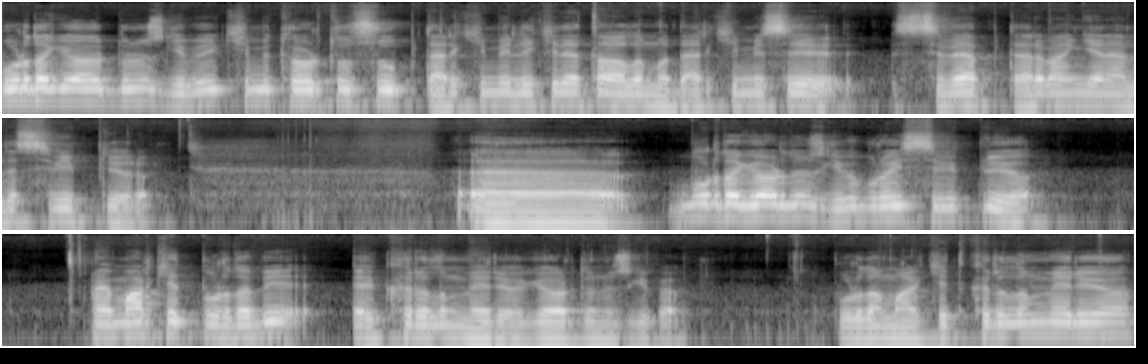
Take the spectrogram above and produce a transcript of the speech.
Burada gördüğünüz gibi kimi turtle soup der, kimi likidite alımı der, kimisi swap der. Ben genelde sweep diyorum. Ee, burada gördüğünüz gibi burayı sweepliyor. Ve market burada bir e, kırılım veriyor gördüğünüz gibi. Burada market kırılım veriyor.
